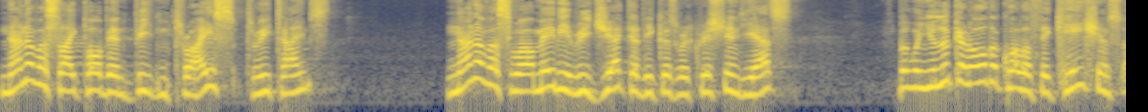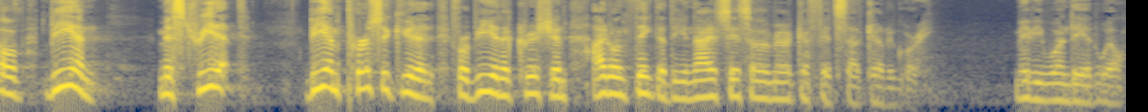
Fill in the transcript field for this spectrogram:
None of us, like Paul, been beaten thrice, three times. None of us, well, maybe rejected because we're Christians, yes. But when you look at all the qualifications of being mistreated, being persecuted for being a Christian, I don't think that the United States of America fits that category. Maybe one day it will.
